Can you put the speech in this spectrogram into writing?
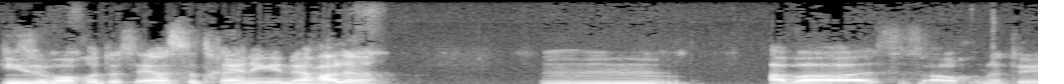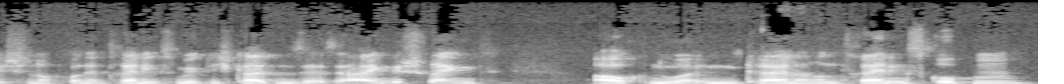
diese Woche das erste Training in der Halle. Ähm, aber es ist auch natürlich noch von den Trainingsmöglichkeiten sehr, sehr eingeschränkt, auch nur in kleineren Trainingsgruppen.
